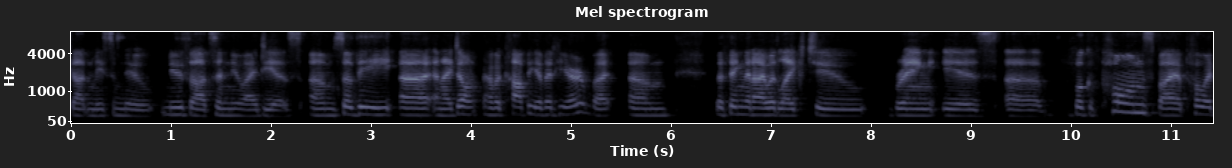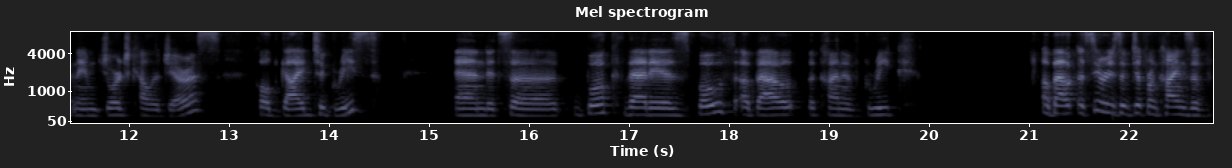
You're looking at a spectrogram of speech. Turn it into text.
gotten me some new new thoughts and new ideas. Um, so the uh, and I don't have a copy of it here, but um, the thing that I would like to bring is a book of poems by a poet named George Kalogeris called Guide to Greece. And it's a book that is both about the kind of Greek, about a series of different kinds of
